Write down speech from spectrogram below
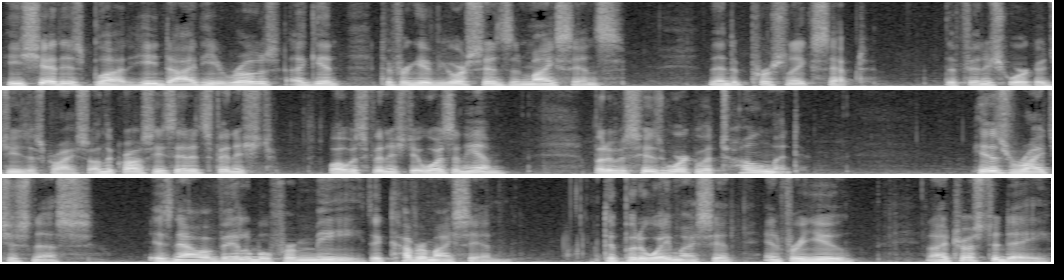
He shed His blood. He died, He rose again to forgive your sins and my sins. Then to personally accept the finished work of Jesus Christ. On the cross, He said, It's finished. What was finished? It wasn't Him, but it was His work of atonement. His righteousness is now available for me to cover my sin, to put away my sin, and for you. And I trust today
